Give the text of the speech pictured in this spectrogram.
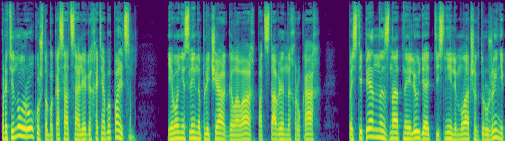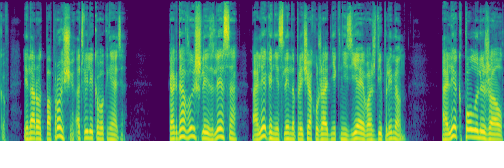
Протянул руку, чтобы касаться Олега хотя бы пальцем. Его несли на плечах, головах, подставленных руках. Постепенно знатные люди оттеснили младших дружинников и народ попроще от великого князя. Когда вышли из леса, Олега несли на плечах уже одни князья и вожди племен. Олег полулежал,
